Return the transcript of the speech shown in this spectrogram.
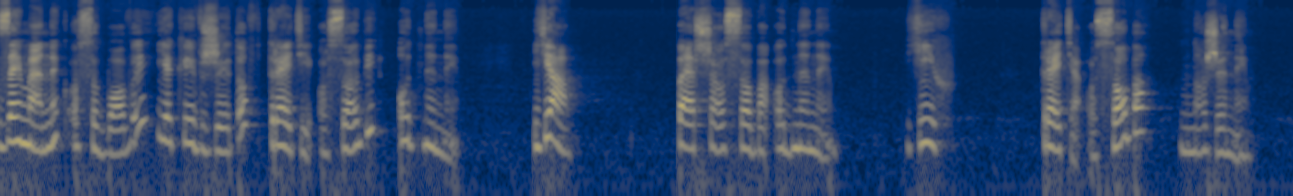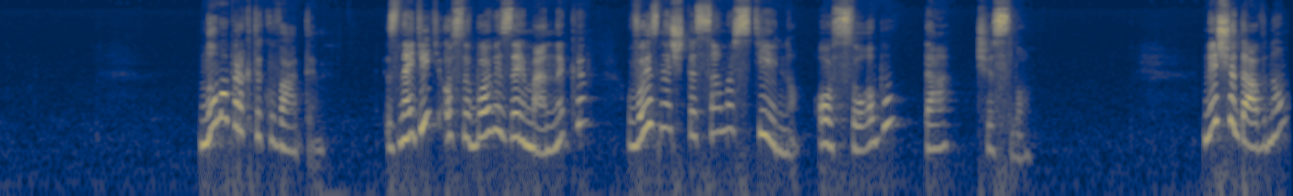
займенник особовий, який вжито в третій особі однини. Я перша особа однини. Їх третя особа множини. Нумо практикувати. Знайдіть особові займенники, визначте самостійно особу та число. Нещодавно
